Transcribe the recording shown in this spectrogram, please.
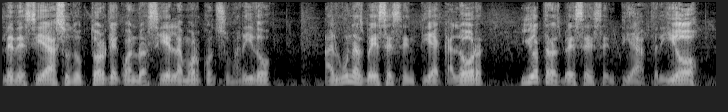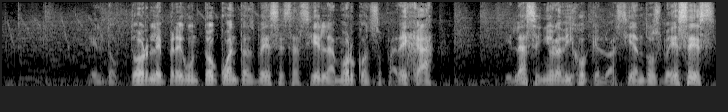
le decía a su doctor que cuando hacía el amor con su marido, algunas veces sentía calor y otras veces sentía frío. El doctor le preguntó cuántas veces hacía el amor con su pareja y la señora dijo que lo hacían dos veces,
